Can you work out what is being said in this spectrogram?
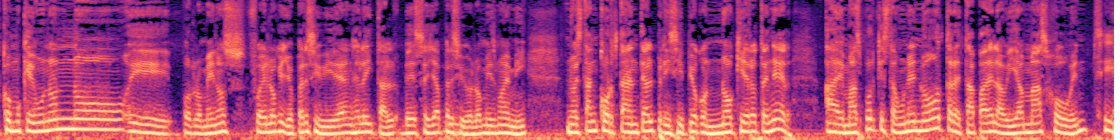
como que uno no, eh, por lo menos fue lo que yo percibí de Ángela y tal vez ella percibió lo mismo de mí, no es tan cortante al principio con no quiero tener. Además porque está uno en otra etapa de la vida más joven Sí.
